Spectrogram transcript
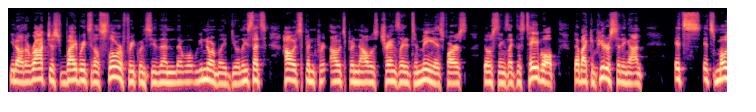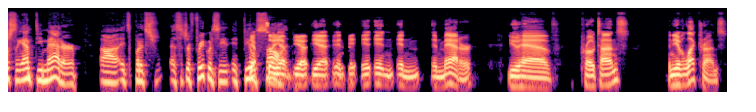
You know, the rock just vibrates at a slower frequency than than what we normally do. At least that's how it's been how it's been always translated to me as far as those things. Like this table that my computer's sitting on, it's it's mostly empty matter. Uh, it's but it's at such a frequency, it feels Yep. So yeah, yeah, yeah. In in in in matter, you have protons and you have electrons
